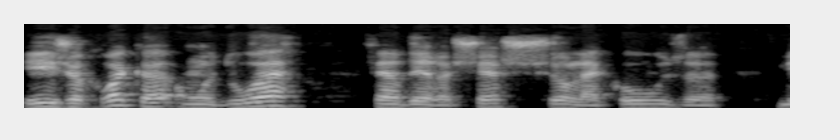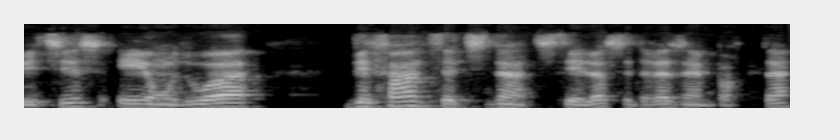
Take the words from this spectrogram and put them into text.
et je crois qu'on doit faire des recherches sur la cause métis et on doit défendre cette identité-là, c'est très important.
